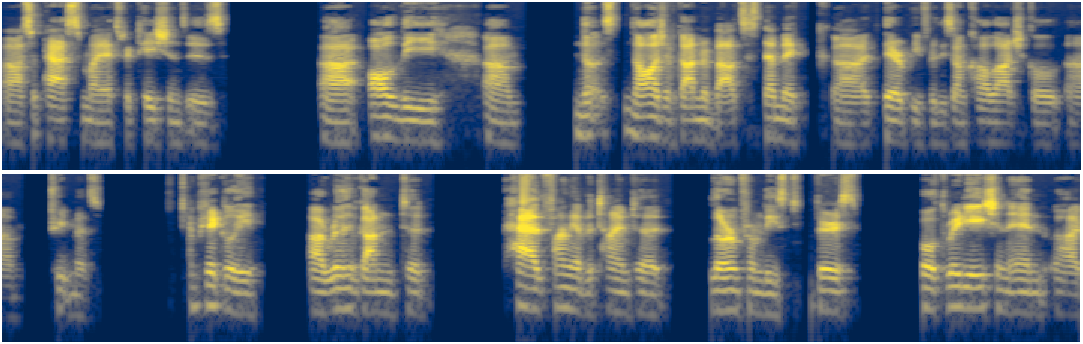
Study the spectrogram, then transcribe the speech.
uh, surpassed my expectations, is uh, all the um, knowledge I've gotten about systemic uh, therapy for these oncological um, treatments, and particularly really have gotten to have finally have the time to learn from these various both radiation and uh,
